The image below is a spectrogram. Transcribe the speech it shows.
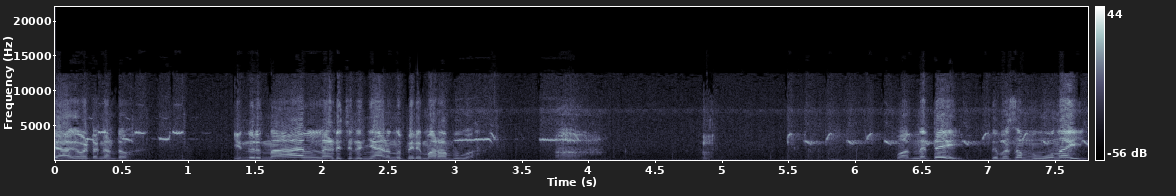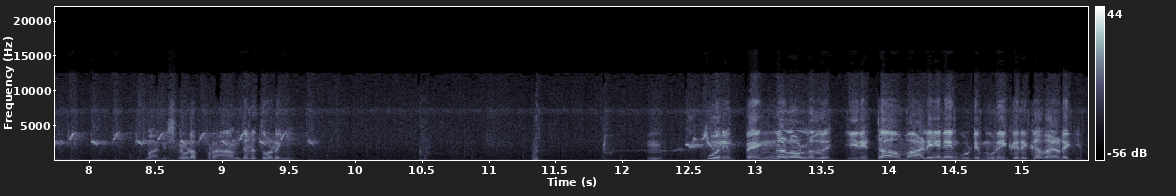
രാഘവട്ടം കണ്ടോ? ഇന്നൊരു നാലിനടിച്ചിട്ട് ഞാനൊന്ന് പെരുമാറാൻ പോവാ. വന്നിട്ടേ ദിവസം മൂന്നായി. മനുഷ്യനോട് പ്രാന്തെടുത്തു തുടങ്ങി. ഒരു പെങ്ങളുള്ളത് ഇരുട്ടാവുമ്പോ അളിയനെയും കൂട്ടി മുറി കയറി കഥ അടയ്ക്കും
